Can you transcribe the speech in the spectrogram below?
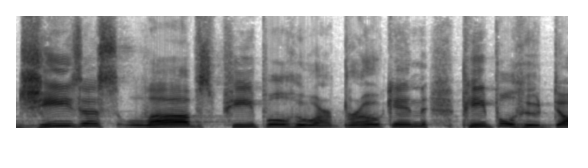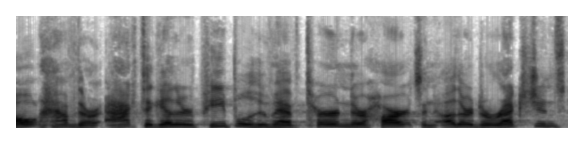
Jesus loves people who are broken, people who don't have their act together, people who have turned their hearts in other directions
